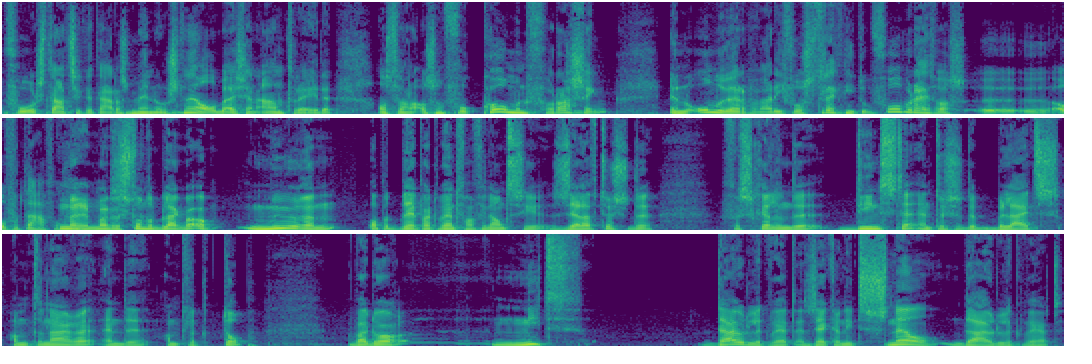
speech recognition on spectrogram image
voor, staatssecretaris Menno Snel bij zijn aantreden als het ware als een volkomen verrassing en een onderwerp waar hij volstrekt niet op voorbereid was uh, over tafel. Nee, maar er stonden blijkbaar ook muren op het departement van Financiën zelf tussen de verschillende diensten en tussen de beleidsambtenaren en de ambtelijke top, waardoor niet duidelijk werd en zeker niet snel duidelijk werd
